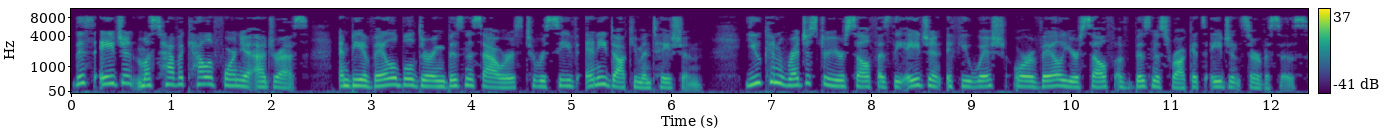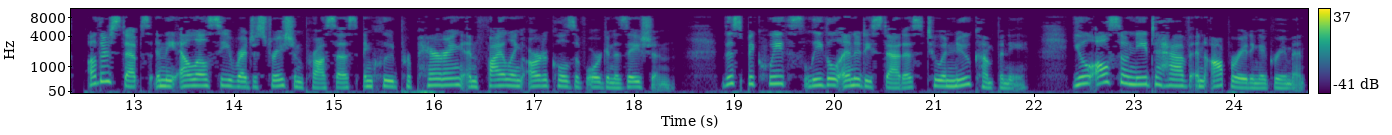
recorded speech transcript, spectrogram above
This agent must have a California address and be available during business hours to receive any documentation. You can register yourself as the agent if you wish or avail yourself of Business Rocket's agent services. Other steps in the LLC registration process include preparing and filing articles of organization. This bequeaths legal entity status to a new company. You'll also need to have an operating agreement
